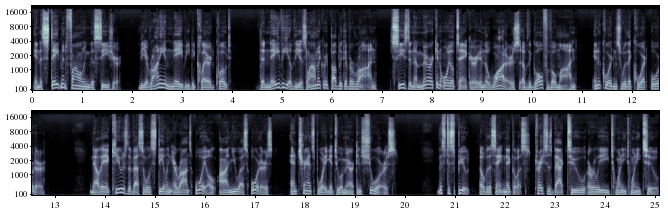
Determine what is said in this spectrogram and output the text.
In a statement following the seizure, the Iranian Navy declared, quote, The Navy of the Islamic Republic of Iran seized an American oil tanker in the waters of the Gulf of Oman in accordance with a court order. Now, they accuse the vessel of stealing Iran's oil on U.S. orders and transporting it to American shores. This dispute over the St. Nikolas traces back to early 2022.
